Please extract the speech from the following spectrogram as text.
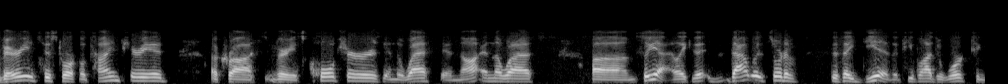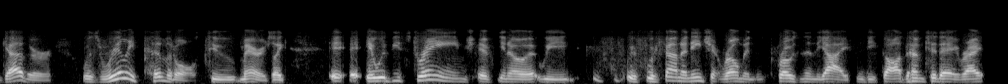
various historical time periods across various cultures in the West and not in the West. Um, so yeah, like th- that was sort of this idea that people had to work together was really pivotal to marriage. Like it, it would be strange if you know we if we found an ancient Roman frozen in the ice and thawed them today, right?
